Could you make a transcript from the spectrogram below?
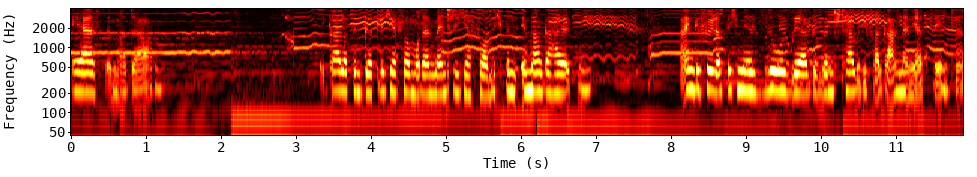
er ist immer da. Egal ob in göttlicher Form oder in menschlicher Form, ich bin immer gehalten. Ein Gefühl, das ich mir so sehr gewünscht habe die vergangenen Jahrzehnte.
